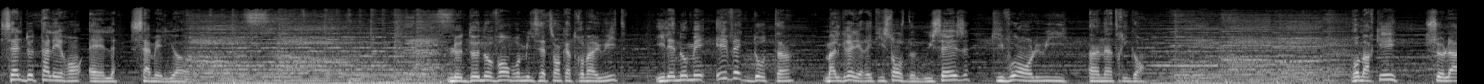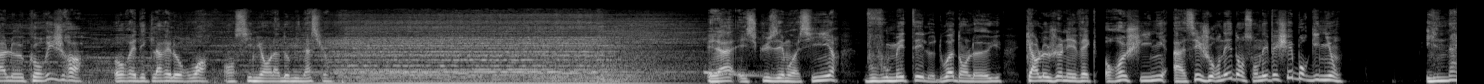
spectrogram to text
celle de Talleyrand, elle, s'améliore. Le 2 novembre 1788, il est nommé évêque d'Autun, malgré les réticences de Louis XVI, qui voit en lui un intrigant. Remarquez, cela le corrigera, aurait déclaré le roi en signant la nomination. Et là, excusez-moi sire, vous vous mettez le doigt dans l'œil, car le jeune évêque rechigne à séjourner dans son évêché bourguignon. Il n'a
